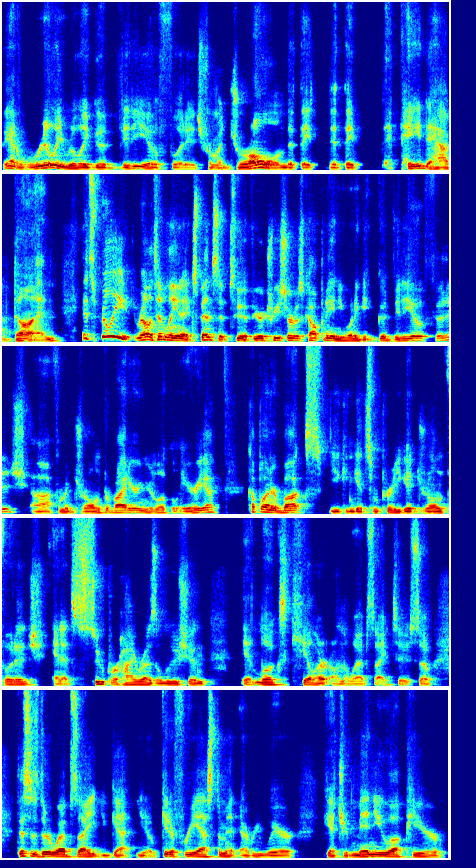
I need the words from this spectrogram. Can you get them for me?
They had really, really good video footage from a drone that they that they paid to have done. It's really relatively inexpensive too. If you're a tree service company and you want to get good video footage uh, from a drone provider in your local area, a couple hundred bucks, you can get some pretty good drone footage and it's super high resolution. It looks killer on the website too. So this is their website. You got, you know, get a free estimate everywhere. You got your menu up here.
